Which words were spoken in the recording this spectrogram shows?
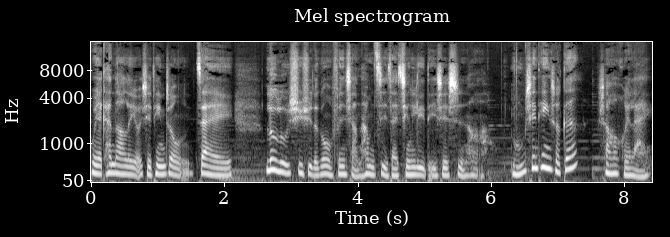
我也看到了有些听众在陆陆续续的跟我分享他们自己在经历的一些事哈。我们先听一首歌，稍后回来。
